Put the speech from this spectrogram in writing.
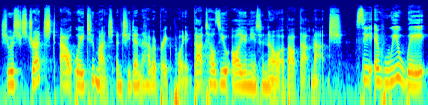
She was stretched out way too much and she didn't have a break point. That tells you all you need to know about that match. See, if we wait,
